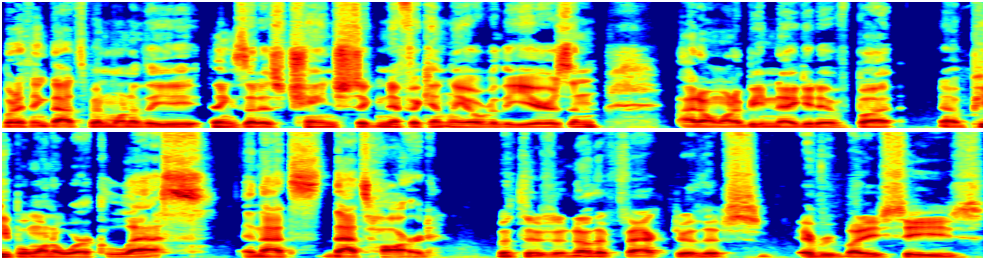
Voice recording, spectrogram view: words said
But I think that's been one of the things that has changed significantly over the years. And I don't want to be negative, but you know, people want to work less, and that's that's hard. But there's another factor that everybody sees,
